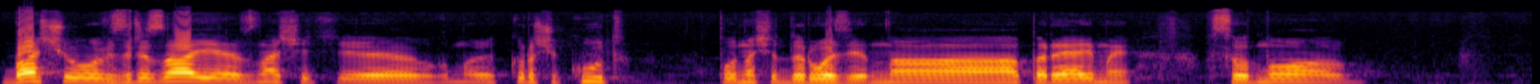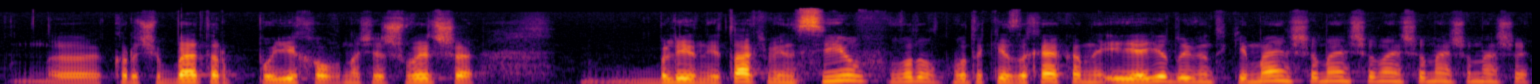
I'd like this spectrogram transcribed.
Бачу, зрізає, значить, е, коротше, кут по нашій дорозі на перейми. Все одно Е, коротше, Бетер поїхав значить, швидше. Блін, і так він сів, от, такий захеканий, і я їду, і він такий менше, менше, менше, менше, менше.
